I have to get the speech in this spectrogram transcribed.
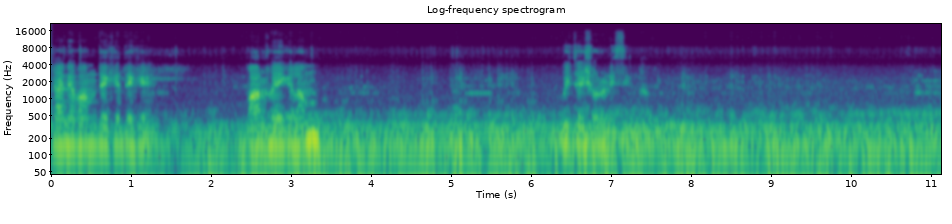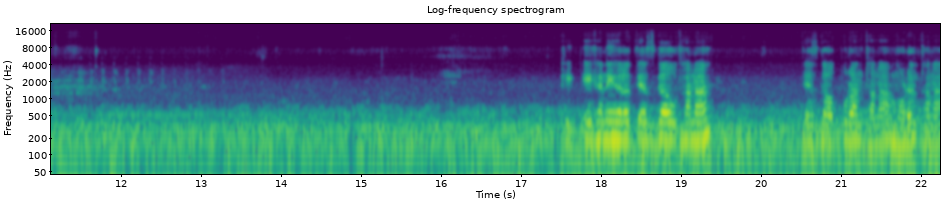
ডাইনে বাম দেখে দেখে পার হয়ে গেলাম। বিজয় সরণি সিগন্যাল ঠিক এখানেই হলো তেজগাঁও থানা। তেজগাঁও পুরান থানা, মডেল থানা।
